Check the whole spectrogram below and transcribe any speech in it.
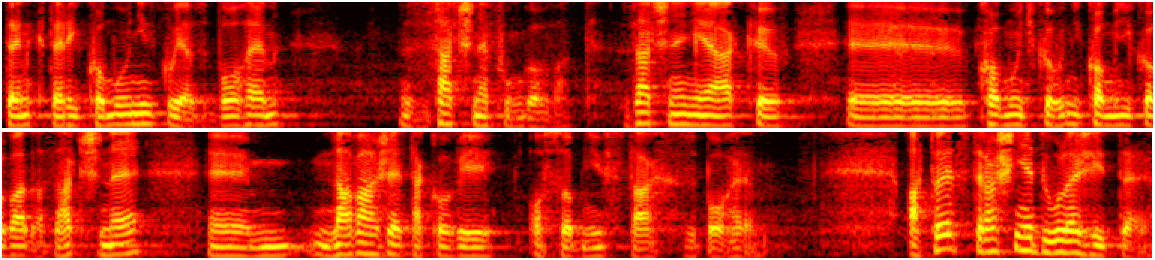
ten, který komunikuje s Bohem, začne fungovat. Začne nějak eh, komunikovat a začne eh, naváže takový osobní vztah s Bohem. A to je strašně důležité,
